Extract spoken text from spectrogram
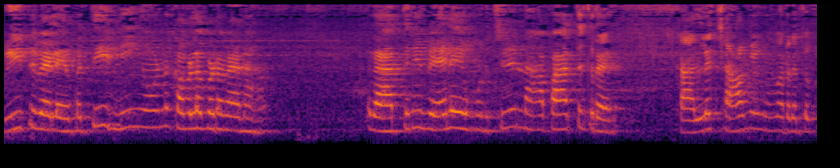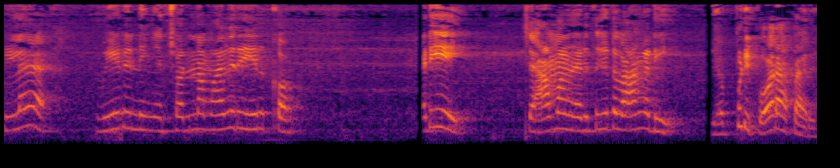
வீட்டு வேலையை பத்தி நீங்க ஒன்றும் கவலைப்பட வேணாம். ராத்திரி வேலையை முடிச்சு நான் பாத்துக்கிறேன். காலைல சாமி கும்பிட்றதுக்குள்ள வீடு நீங்க சொன்ன மாதிரி இருக்கும். அடி சாமான் எடுத்துக்கிட்டு வாங்கடி. எப்படி போறா பாரு.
